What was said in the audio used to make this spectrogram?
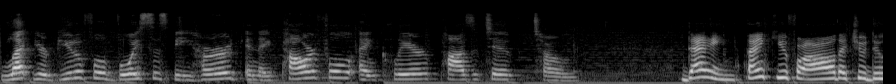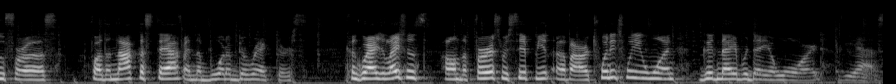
let your beautiful voices be heard in a powerful and clear, positive tone. Dane, thank you for all that you do for us, for the NAHCA staff and the board of directors. Congratulations on the first recipient of our 2021 Good Neighbor Day Award. Yes.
